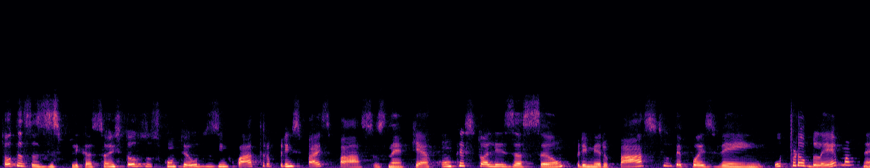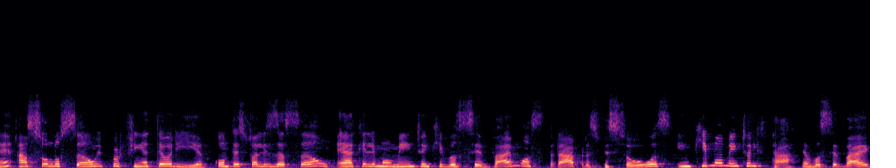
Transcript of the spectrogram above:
todas as explicações, todos os conteúdos em quatro principais passos, né? Que é a contextualização, primeiro passo, depois vem o problema, né? A solução e por fim a teoria. Contextualização é aquele momento em que você vai mostrar para as pessoas em que momento ele está. Né? Você vai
